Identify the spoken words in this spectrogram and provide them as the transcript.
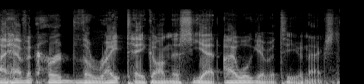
I haven't heard the right take on this yet. I will give it to you next.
